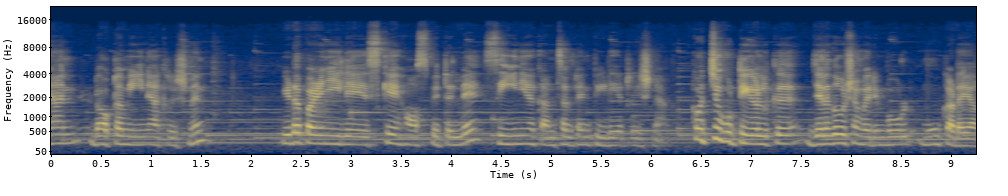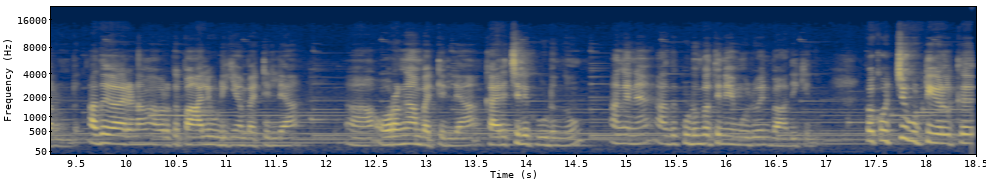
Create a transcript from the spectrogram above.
ഞാൻ ഡോക്ടർ മീന കൃഷ്ണൻ. ഇടപ്പഴഞ്ഞിയിലെ എസ് കെ ഹോസ്പിറ്റലിലെ സീനിയർ കൺസൾട്ടന്റ് പീഡിയാട്രീഷ്യനാണ്. കൊച്ചുകുട്ടികൾക്ക് ജലദോഷം വരുമ്പോൾ മൂക്കടയാറുണ്ട്. അത് കാരണം അവർക്ക് പാൽ കുടിക്കാൻ പറ്റില്ല ഉറങ്ങാൻ പറ്റില്ല കരച്ചിൽ കൂടുന്നു. അങ്ങനെ അത് കുടുംബത്തിനെ മുഴുവൻ ബാധിക്കുന്നു. ഇപ്പോൾ കൊച്ചുകുട്ടികൾക്ക്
